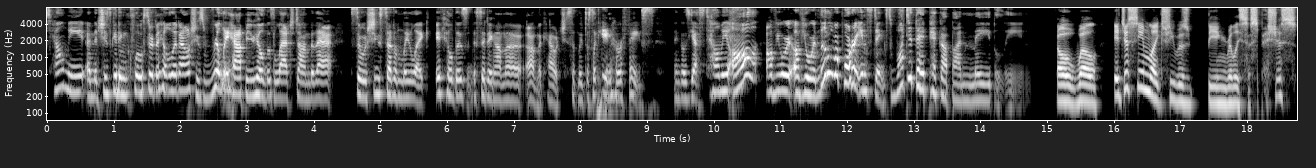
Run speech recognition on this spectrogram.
tell me and that she's getting closer to hilda now she's really happy hilda's latched onto that so she's suddenly like if hilda's sitting on the on the couch she's suddenly just like in her face and goes yes tell me all of your of your little reporter instincts what did they pick up on maybelline Oh, well, it just seemed like she was being really suspicious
